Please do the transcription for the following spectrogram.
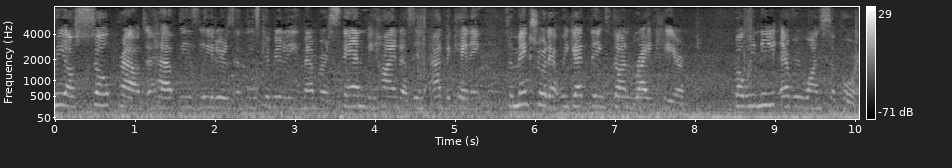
We are so proud to have these leaders and these community members stand behind us in advocating to make sure that we get things done right here. But we need everyone's support.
